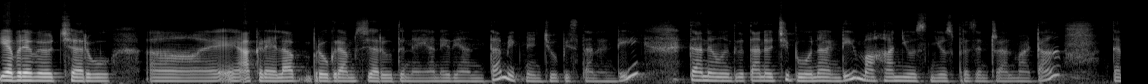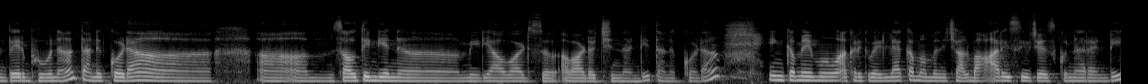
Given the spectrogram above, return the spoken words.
ఎవరెవరు వచ్చారు? అక్కడ ఎలా ప్రోగ్రామ్స్ జరుగుతున్నాయి అనేది అంతా మీకు నేను చూపిస్తానండి. తను తను వచ్చి భువన అండి మహా న్యూస్ న్యూస్ ప్రజెంటర్ అనమాట తన పేరు భువన. తనకు కూడా south Indian media awards award వచ్చిందండి తనకు కూడా. ఇంకా మేము అక్కడికి వెళ్ళాక మమ్మల్ని చాలా బాగా రిసీవ్ చేసుకున్నారండి.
